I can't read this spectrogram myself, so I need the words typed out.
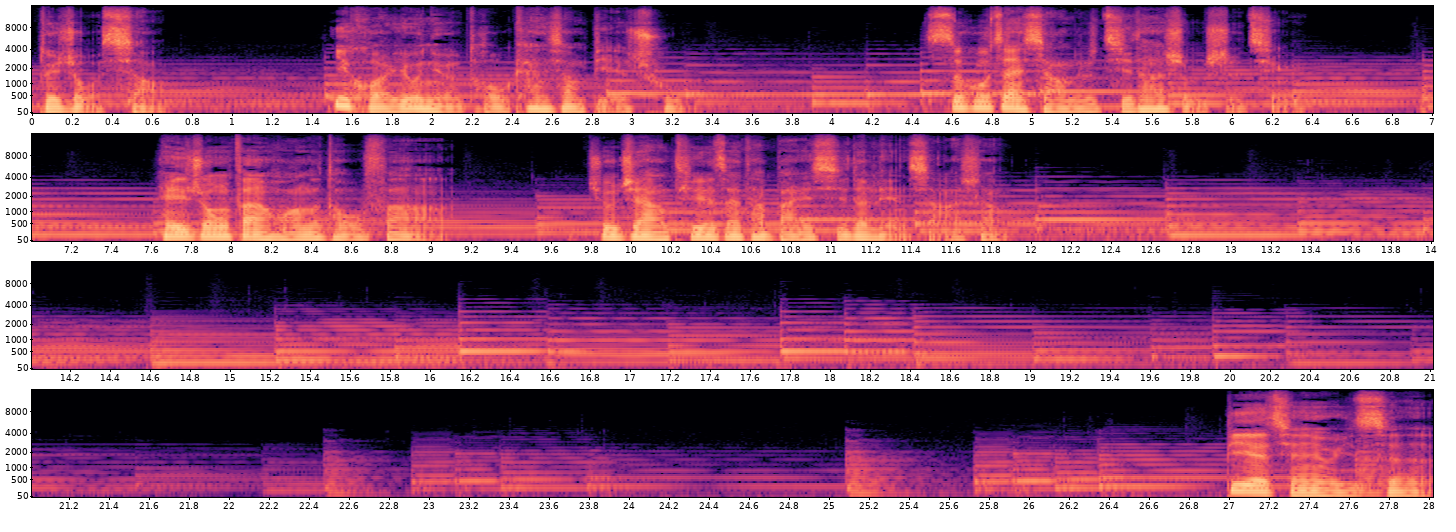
对着我笑，一会儿又扭头看向别处。似乎在想着其他什么事情，黑中泛黄的头发就这样贴在他白皙的脸颊上。毕业前有一次，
